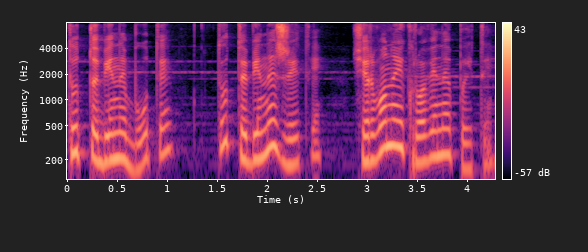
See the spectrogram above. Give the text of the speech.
Тут тобі не бути, тут тобі не жити, червоної крові не пити,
